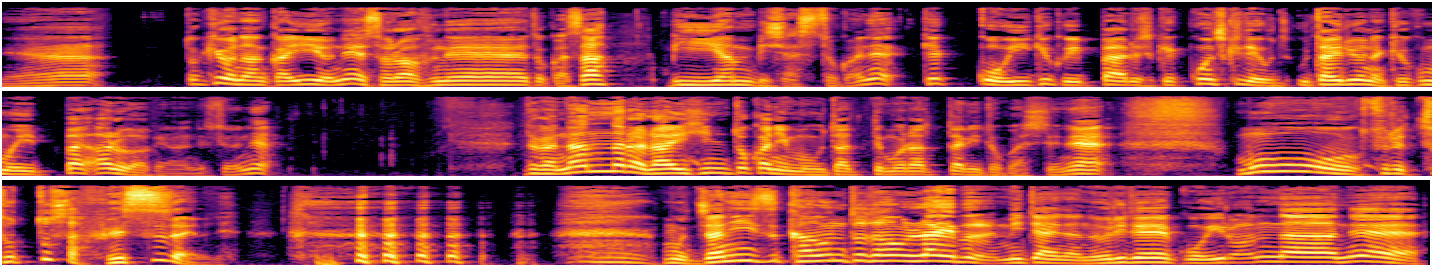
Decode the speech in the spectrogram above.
ねえ。と今日なんかいいよね。空船とかさ、Be Ambitious とかね。結構いい曲いっぱいあるし、結婚式で歌えるような曲もいっぱいあるわけなんですよね。だからなんなら来賓とかにも歌ってもらったりとかしてね。もう、それちょっとしたフェスだよね。もうジャニーズカウントダウンライブみたいなノリで、こういろんなね、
